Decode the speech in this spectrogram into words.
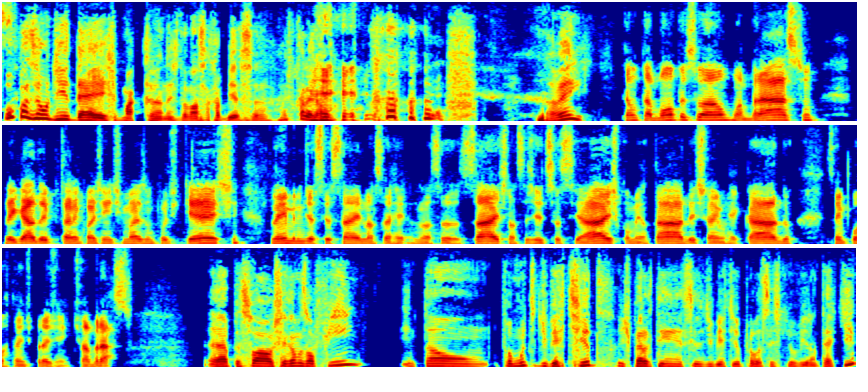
vou fazer um de ideias bacanas da nossa cabeça. Vai ficar legal. tá bem? Então tá bom, pessoal. Um abraço. Obrigado aí por estarem com a gente em mais um podcast. Lembrem de acessar aí nossa, nosso site, nossas redes sociais, comentar, deixar aí um recado. Isso é importante para a gente. Um abraço. É, pessoal, chegamos ao fim. Então, foi muito divertido. Espero que tenha sido divertido para vocês que ouviram até aqui.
